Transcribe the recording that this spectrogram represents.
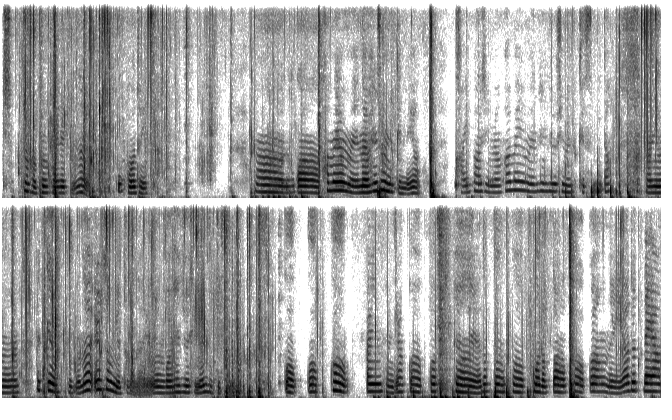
진짜 가끔 잘 됐으면 꼭 보여드릴게요. 아 누가 카메라맨을 해주면 좋겠네요. 가입하시면 카메라맨 해주시면 좋겠습니다. 아니면 댓글 유튜브나 일상 유튜브나 이런 걸 해주시면 좋겠습니다. 꾹꾹꾹 알림 설정 꾹꾹 좋아요도 꾹꾹 구독도 꾹꾹 눌러주세요.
